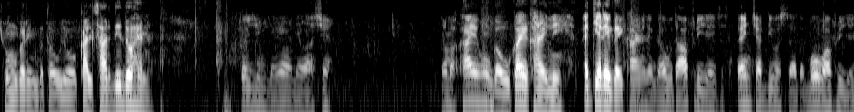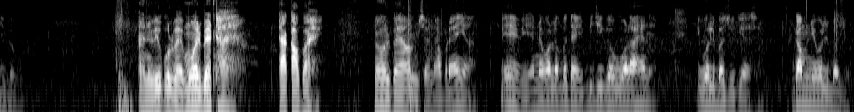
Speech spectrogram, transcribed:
ઝૂમ કરીને બતાવું. જો કાલ સાર દીધો છે ને. તોય ઝીંડવા એવા ને એવા છે. એમાં ખાય શું ગાવું કાંઈ ખાય નહીં. અત્યારે કંઈ ખાય અને ગાવું તો આફરી જાય છે. ત્રણ ચાર દિવસ તો બહુ આફરી જાય છે ગાવું અને વિપુલભાઈ મોર બેઠા છે. ટાકા પાસે. વિપુલભાઈ આમ છે ને આપણે અહીંયા બેહવી. અને ઓલા બધા બીજી ગૌવાળા છે ને એ ઓલી બાજુ ગયા છે. ગામની ઓલી બાજુ.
